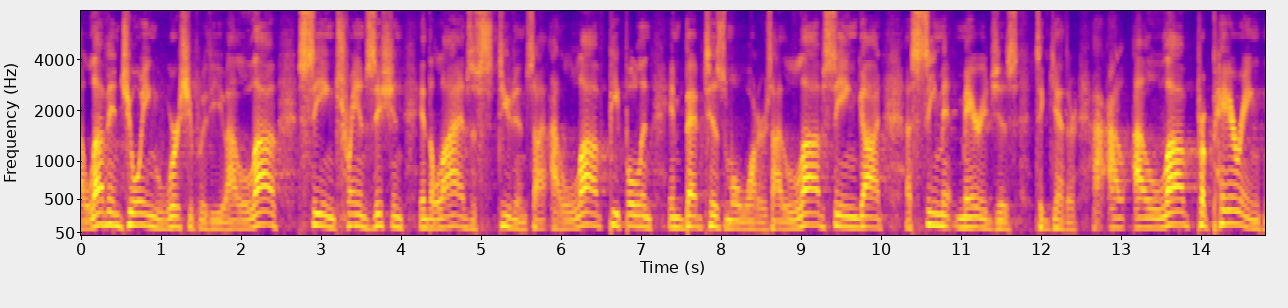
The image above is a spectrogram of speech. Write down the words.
I love enjoying worship with you. I love seeing transition in the lives of students. I, I love people in, in baptismal waters. I love seeing God uh, cement marriages together. I, I, I love preparing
